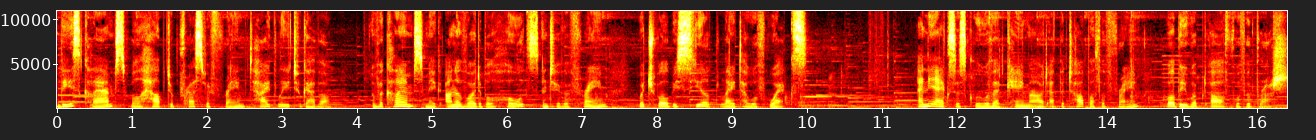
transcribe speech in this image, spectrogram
These clamps will help to press the frame tightly together. The clamps make unavoidable holes into the frame, which will be sealed later with wax. Any excess glue that came out at the top of the frame will be whipped off with a brush.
